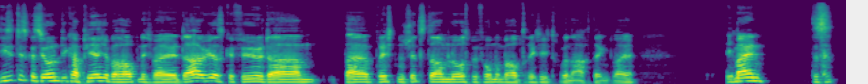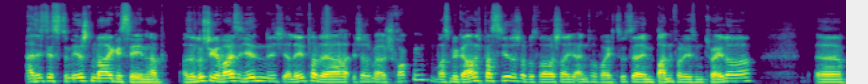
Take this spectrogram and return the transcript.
diese Diskussion, die kapiere ich überhaupt nicht, weil da habe ich das Gefühl, da, da bricht ein Shitstorm los, bevor man überhaupt richtig drüber nachdenkt. Weil, ich meine, das, als ich das zum ersten Mal gesehen habe, also lustigerweise, jeden, den ich erlebt habe, der ist erstmal erschrocken, was mir gar nicht passiert ist, aber es war wahrscheinlich einfach, weil ich zu sehr im Bann von diesem Trailer war. Äh,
